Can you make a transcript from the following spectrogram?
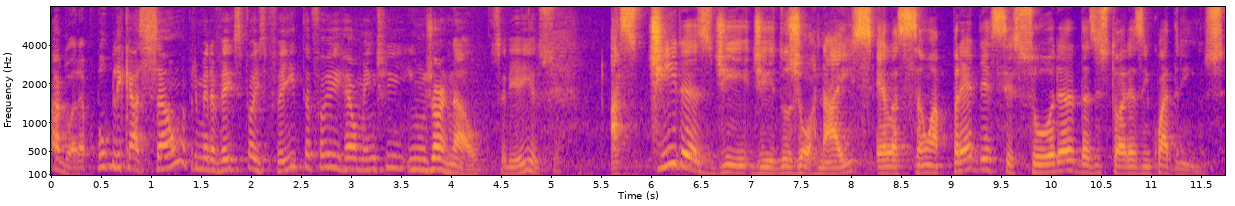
Agora, a publicação, a primeira vez que foi feita foi realmente em um jornal, seria isso? As tiras de, de, dos jornais, elas são a predecessora das histórias em quadrinhos,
